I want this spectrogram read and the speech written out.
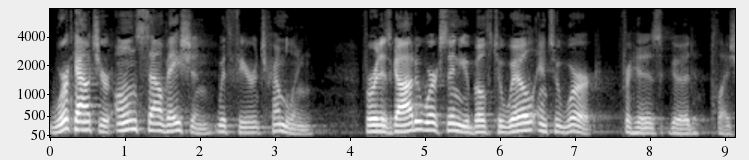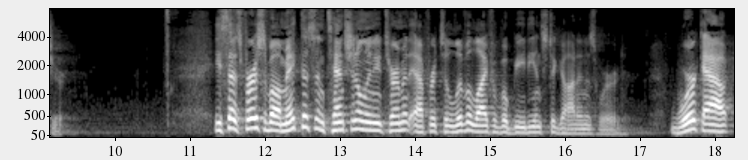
work out your own salvation with fear and trembling. For it is God who works in you both to will and to work for his good pleasure. He says, first of all, make this intentional and determined effort to live a life of obedience to God and his word. Work out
